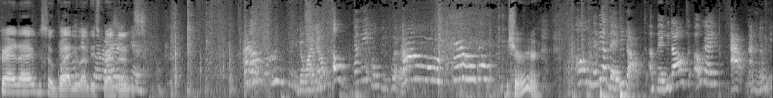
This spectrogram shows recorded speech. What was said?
Greta, I'm so glad you love these presents. You don't want now? Oh, let me help you, Greta. Ah, sure. Oh, maybe a baby doll. A baby doll? Okay. Ow, not hungry.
